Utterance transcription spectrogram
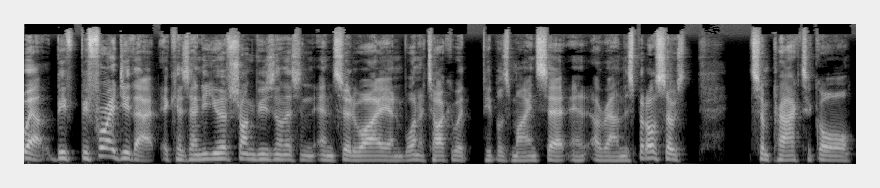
Well, be- before I do that, because I know you have strong views on this, and, and so do I, and want to talk about people's mindset and, around this, but also some practical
